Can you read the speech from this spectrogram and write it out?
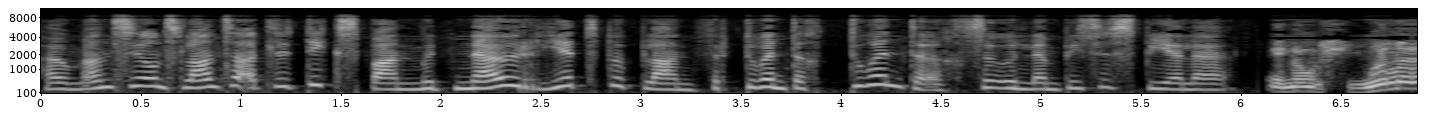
Hou man sê ons land se atletiekspan moet nou reeds beplan vir 2020 se Olimpiese spele. En ons hele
